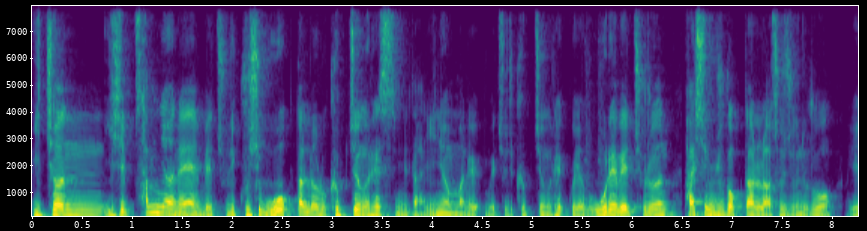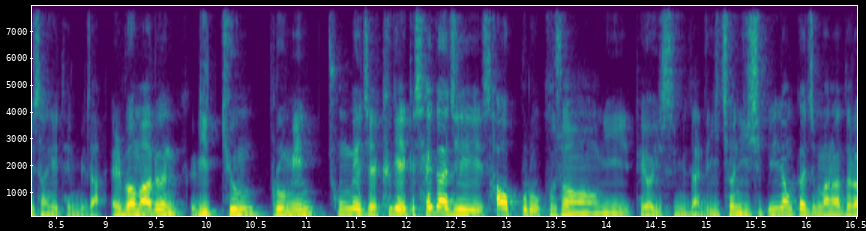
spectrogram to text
2023년에 매출이 95억 달러로 급증을 했습니다. 2년 만에 매출이 급증을 했고요. 올해 매출은 86억 달러 수준으로 예상이 됩니다. 앨범알은 그 리튬, 브로민, 촉매제 크게 이렇게 세 가지 사업부로 구성이 되어 있습니다. 근데 2021년까지만 하더라도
